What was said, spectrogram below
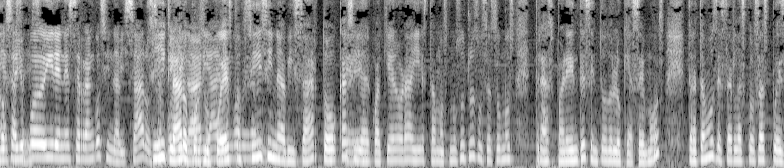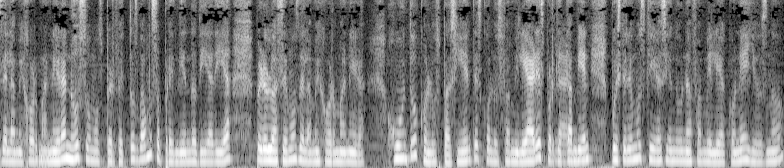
o sea, yo puedo ir en ese rango sin avisar, o sí, claro, por supuesto, sí, sin avisar, tocas y a cualquier hora ahí estamos. Nosotros, o sea, somos transparentes en todo lo que hacemos, tratamos de hacer las cosas pues de la mejor manera, no somos perfectos, vamos aprendiendo día a día, pero lo hacemos de la mejor manera, junto con los pacientes, con los familiares, porque también pues tenemos que ir haciendo una familia con ellos, ¿no?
